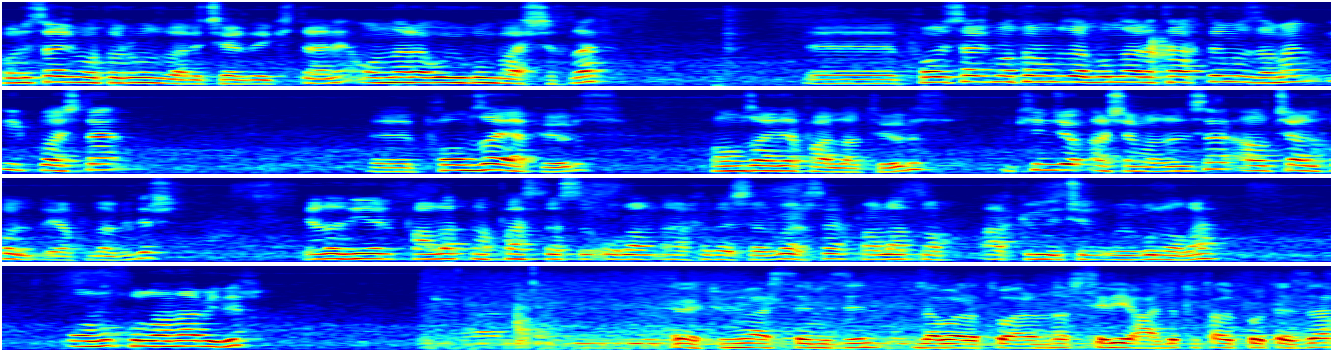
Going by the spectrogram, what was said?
polisaj motorumuz var içeride iki tane. Onlara uygun başlıklar. E, polisaj motorumuza bunları taktığımız zaman ilk başta e, pomza yapıyoruz. Pomzayla parlatıyoruz. İkinci aşamada ise alçı alkol yapılabilir. Ya da diğer parlatma pastası olan arkadaşlar varsa parlatma akbil için uygun olan onu kullanabilir. Evet, üniversitemizin laboratuvarında seri halde total protezler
